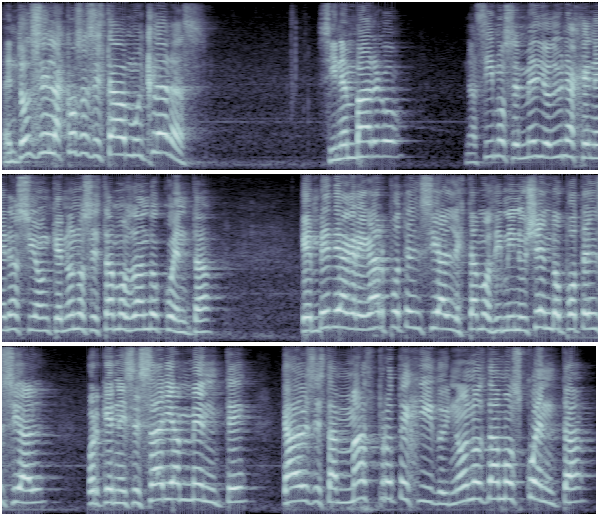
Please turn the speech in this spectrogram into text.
Entonces las cosas estaban muy claras. Sin embargo, nacimos en medio de una generación que no nos estamos dando cuenta que en vez de agregar potencial, le estamos disminuyendo potencial porque necesariamente cada vez está más protegido y no nos damos cuenta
